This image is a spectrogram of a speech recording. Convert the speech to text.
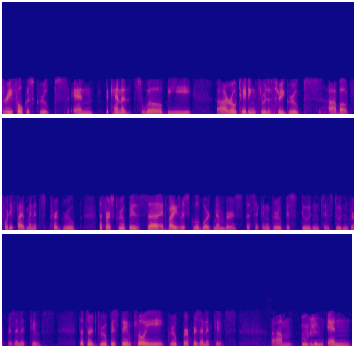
three focus groups, and the candidates will be uh, rotating through the three groups, uh, about 45 minutes per group. The first group is uh, advisory school board members. The second group is students and student representatives. The third group is the employee group representatives. Um, and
